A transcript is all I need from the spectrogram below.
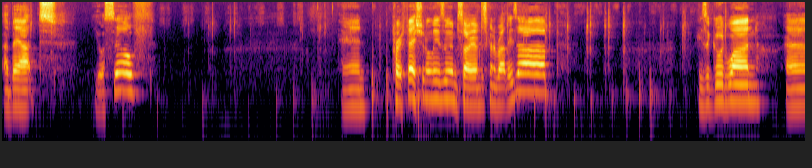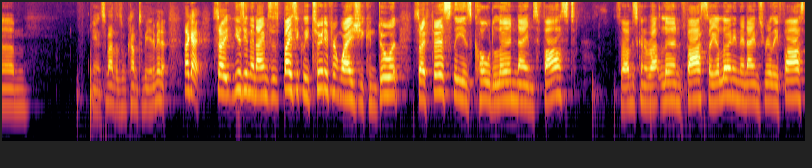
about yourself and professionalism. Sorry, I'm just going to write these up. Is a good one. Um, and some others will come to me in a minute. Okay, so using the names, there's basically two different ways you can do it. So firstly is called learn names fast. So I'm just going to write learn fast. So you're learning the names really fast.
